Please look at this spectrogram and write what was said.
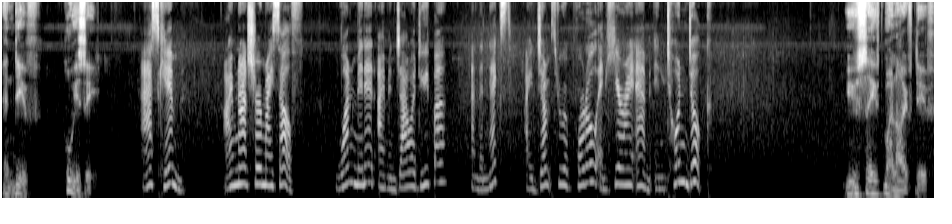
And Dev, who is he? Ask him. I'm not sure myself. One minute I'm in Jawa Dwipa, and the next I jump through a portal and here I am in Tunduk. You saved my life, Dev.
